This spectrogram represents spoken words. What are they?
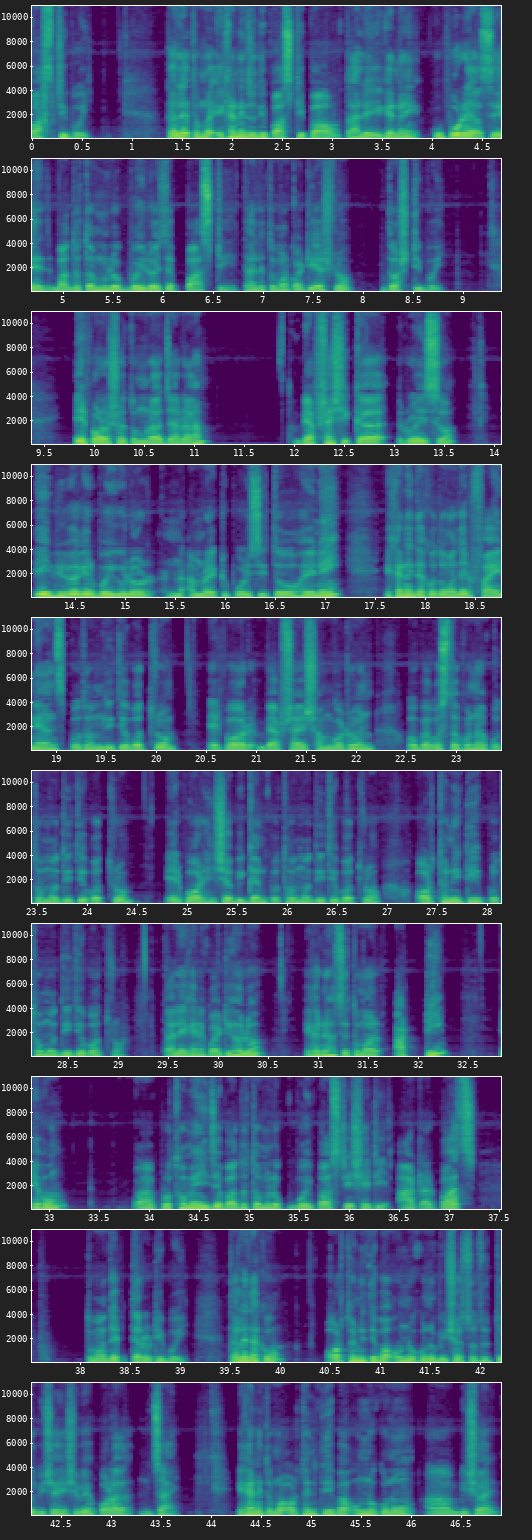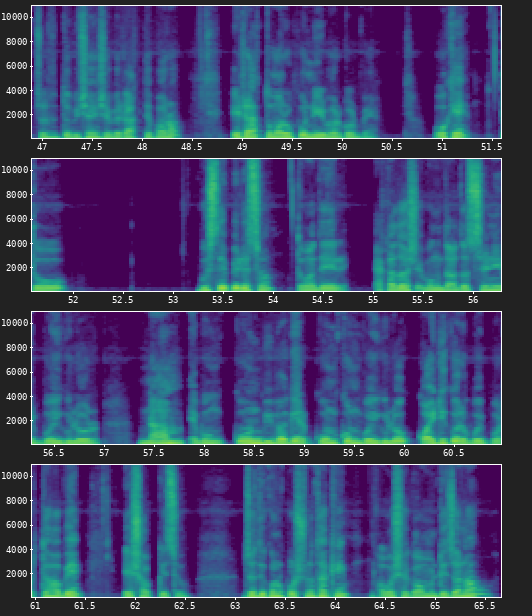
পাঁচটি বই। তাহলে তোমরা এখানে যদি পাঁচটি পাও, তাহলে এখানে উপরে আছে বাধ্যতামূলক বই রয়েছে পাঁচটি। তাহলে তোমার কয়টি আসলো? দশটি বই। এরপর আসো তোমরা যারা ব্যবসায় শিক্ষা রয়েছে, এই বিভাগের বইগুলোর আমরা একটু পরিচিত হয়ে নেই। এখানে দেখো তোমাদের ফাইন্যান্স প্রথম, দ্বিতীয় পত্র, এরপর ব্যবসায় সংগঠন ও ব্যবস্থাপনা প্রথম ও দ্বিতীয় পত্র, এরপর হিসাব বিজ্ঞান প্রথম ও দ্বিতীয় পত্র, অর্থনীতি প্রথম ও দ্বিতীয় পত্র। তাহলে এখানে কয়টি হলো? এখানে হচ্ছে তোমার আটটি এবং প্রথমেই যে বাধ্যতামূলক বই পাঁচটি সেটি আট আর পাঁচ তোমাদের তেরোটি বই। তাহলে দেখো, অর্থনীতি বা অন্য কোনো বিষয় চতুর্থ বিষয় হিসেবে পড়া যায়। এখানে তোমরা অর্থনীতি বা অন্য কোনো বিষয় চতুর্থ বিষয় হিসেবে রাখতে পারো, এটা তোমার উপর নির্ভর করবে। ওকে? তো বুঝতে পেরেছ তোমাদের একাদশ এবং দ্বাদশ শ্রেণির বইগুলোর নাম এবং কোন বিভাগের কোন কোন বইগুলো কয়টি করে বই পড়তে হবে, এসব কিছু। যদি কোনো প্রশ্ন থাকে, অবশ্যই কমেন্টে জানাও।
